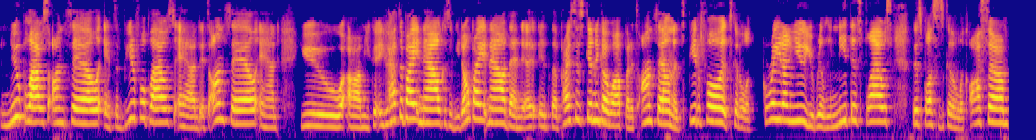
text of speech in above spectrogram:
new blouse on sale. It's a beautiful blouse and it's on sale and you um, you you have to buy it now because if you don't buy it now then it, it, the price is going to go up but it's on sale and it's beautiful. It's going to look great on you. You really need this blouse. This blouse is going to look awesome.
